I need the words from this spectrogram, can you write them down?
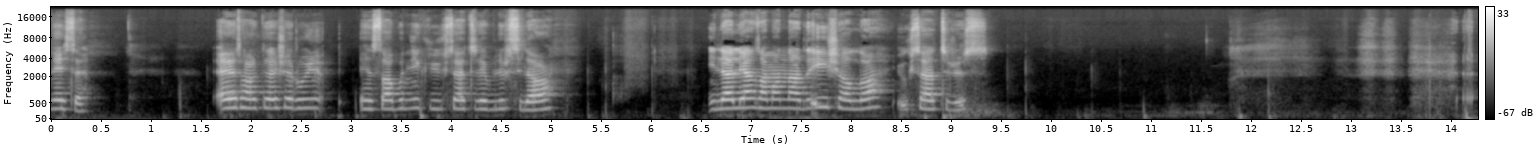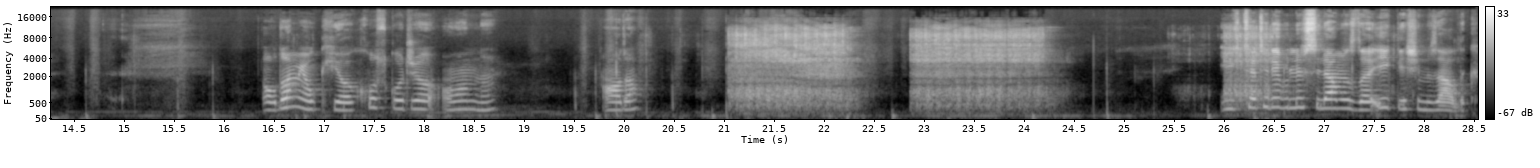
Neyse. Evet arkadaşlar oyun hesabın ilk yükseltilebilir silah. İlerleyen zamanlarda inşallah yükseltiriz. Adam yok ya. Koskoca alanla. Adam. İlk tetilebilir silahımızla ilk leşimizi aldık.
